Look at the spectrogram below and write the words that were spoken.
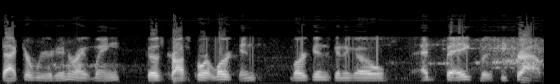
Back to Reardon, right wing. Goes cross court Lurkins. Lurkins going to go head fake, but she travels.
